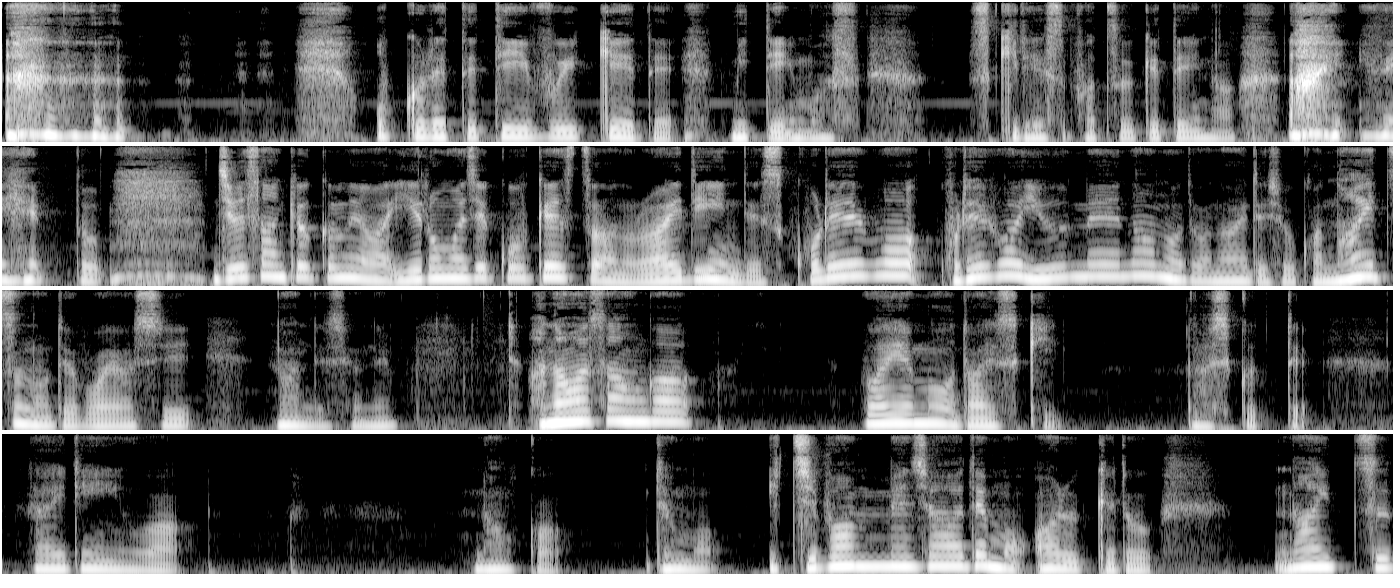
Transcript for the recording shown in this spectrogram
遅れて TVK で見ています。好きです。罰受けていいな。はい。えっと、13曲目はイエローマジックオーケストラのライディーンです。これは、これは有名なのではないでしょうか。ナイツの出囃子なんですよね。花輪さんが YMO 大好きらしくって、ライディーンは、なんか、でも、一番メジャーでもあるけど、ナイツっ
